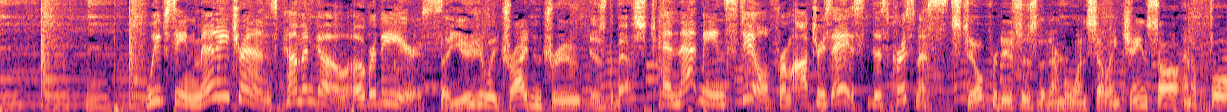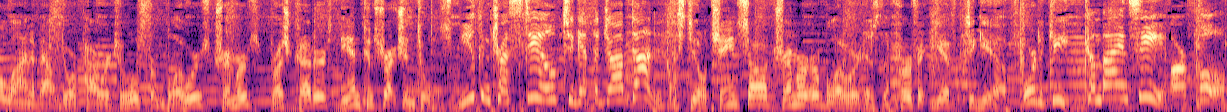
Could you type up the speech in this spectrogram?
Bye. We've seen many trends come and go over the years. The usually tried and true is the best. And that means Stihl from Autry's Ace this Christmas. Stihl produces the number one selling chainsaw and a full line of outdoor power tools from blowers, trimmers, brush cutters, and construction tools. You can trust Stihl to get the job done. A Stihl chainsaw, trimmer, or blower is the perfect gift to give or to keep. Come by and see our full,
